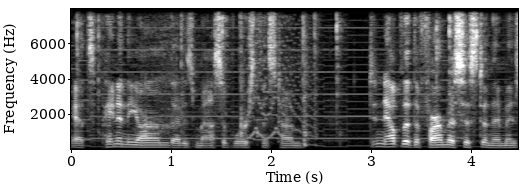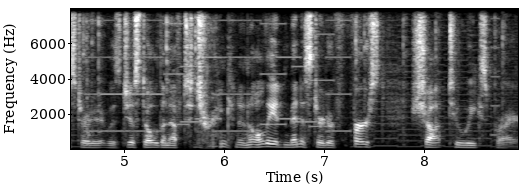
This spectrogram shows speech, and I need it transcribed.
Yeah, it's a pain in the arm that is massive worse this time. Didn't help that the pharmacist and the administrator was just old enough to drink and only administered her first shot two weeks prior.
